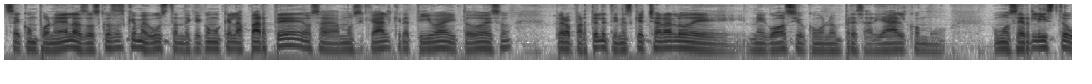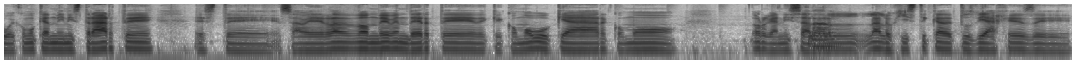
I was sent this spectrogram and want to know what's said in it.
se compone de las dos cosas que me gustan, de que como que la parte, o sea, musical, creativa y todo eso, pero aparte le tienes que echar a lo de negocio, como lo empresarial, como como ser listo, güey, como que administrarte, este, saber a dónde venderte, de que cómo buquear, cómo organizar Claro. la logística de tus viajes, de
